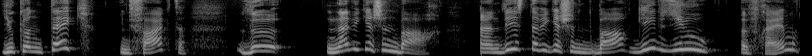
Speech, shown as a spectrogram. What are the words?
you can take in fact the navigation bar and this navigation bar gives you a frame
